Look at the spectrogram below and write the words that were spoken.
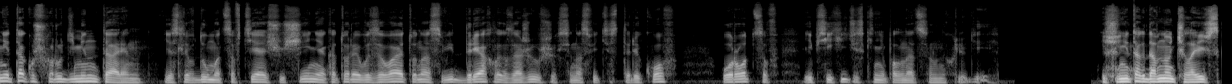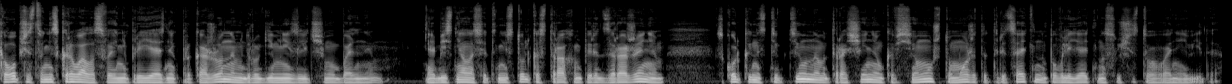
не так уж рудиментарен, если вдуматься в те ощущения, которые вызывают у нас вид дряхлых, зажившихся на свете стариков, уродцев и психически неполноценных людей. Еще не так давно человеческое общество не скрывало своей неприязни к прокаженным и другим неизлечимо больным. И объяснялось это не столько страхом перед заражением, сколько инстинктивным отвращением ко всему, что может отрицательно повлиять на существование вида.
